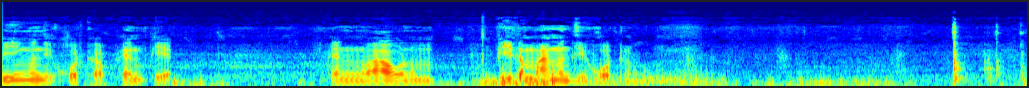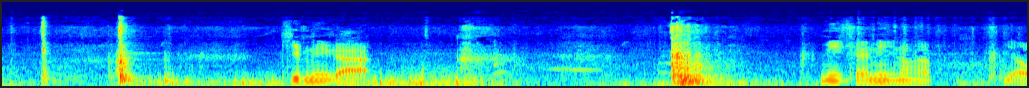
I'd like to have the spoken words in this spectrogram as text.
วิงมันสิโคตรครับแผ่นเพจแผ่นว้าวปีตำมันมันสิโคตรครับคลิปนี้ก็ มีแค่นี้นะครับ เดี๋ยว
